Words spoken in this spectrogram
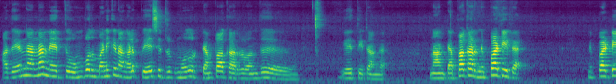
அது என்னன்னா நேற்று ஒம்பது மணிக்கு நாங்களாம் பேசிகிட்டு இருக்கும்போது ஒரு டெம்பாக்காரர் வந்து ஏற்றிட்டாங்க நான் டெம்பாக்காரர் நிப்பாட்டிட்டேன். நிப்பாட்டி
